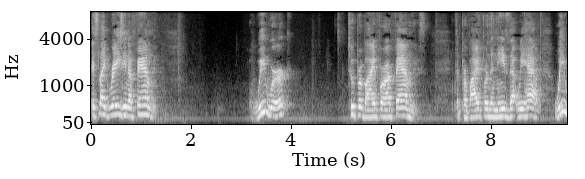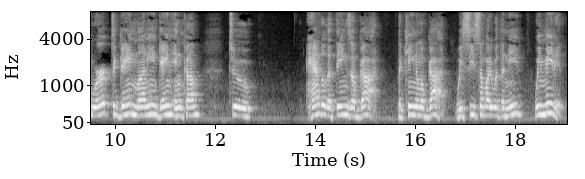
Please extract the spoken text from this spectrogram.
it's like raising a family. We work to provide for our families, to provide for the needs that we have. We work to gain money, and gain income, to handle the things of God, the kingdom of God. We see somebody with a need, we meet it.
